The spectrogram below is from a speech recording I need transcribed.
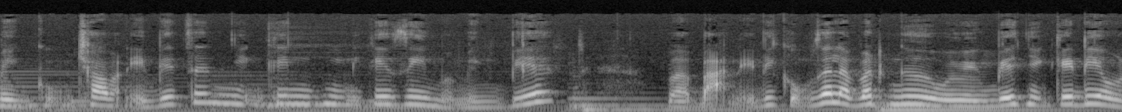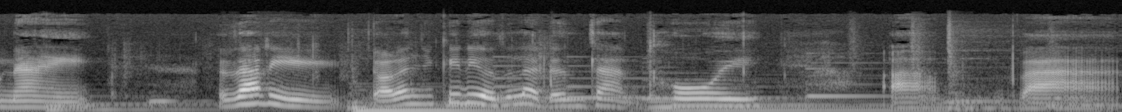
Mình cũng cho bạn ấy biết rất những cái những cái gì mà mình biết và bạn ấy thì cũng rất là bất ngờ vì mình biết những cái điều này. Thật ra thì đó là những cái điều rất là đơn giản thôi. À, và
